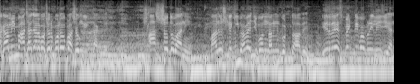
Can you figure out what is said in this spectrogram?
আগামী পাঁচ হাজার বছর পরেও প্রাসঙ্গিক থাকবে। শাশ্বত বাণী। মানুষকে কীভাবে জীবন ধারণ করতে হবে? ইররেসপেক্টিভ অফ রিলিজিয়ান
